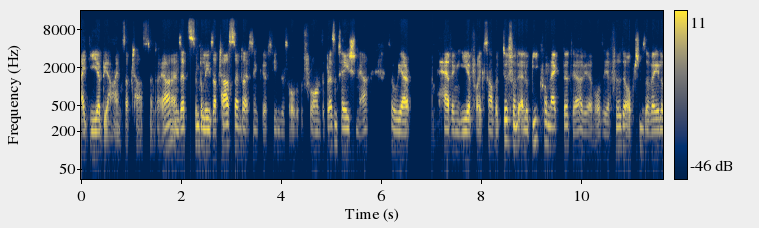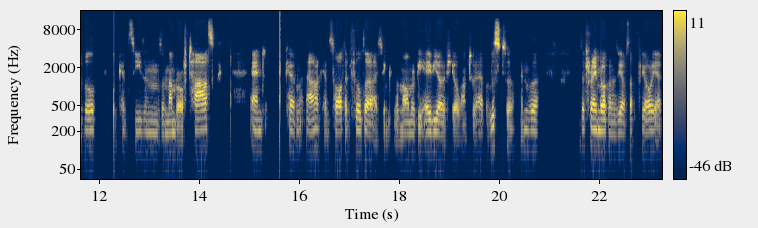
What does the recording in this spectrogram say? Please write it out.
idea behind SAP Task Center, yeah, and that's simply SAP Task Center. I think we've seen this over before in the presentation, yeah. So we are having here, for example, different LOB connected, yeah. We have all the filter options available. You can see them, the number of tasks, and can uh, can sort and filter. I think the normal behavior if you want to have a list uh, in the the framework on the SAP Fiori app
